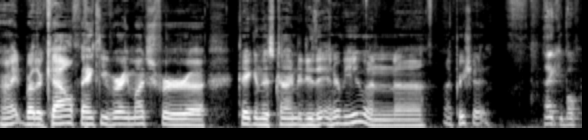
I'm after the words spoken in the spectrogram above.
All right, Brother Cal, thank you very much for uh, taking this time to do the interview, and uh, I appreciate it. Thank you, Bob.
